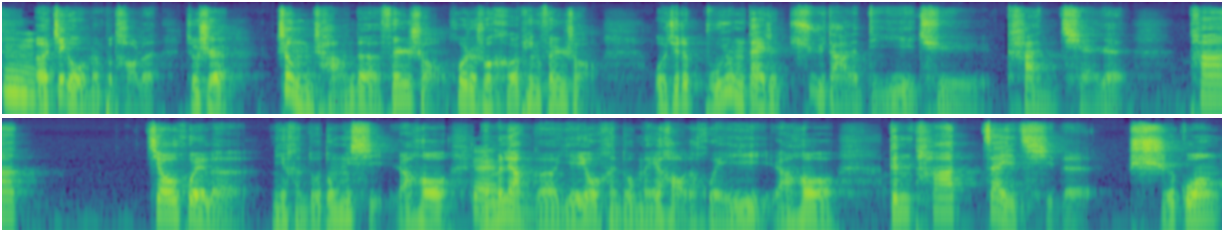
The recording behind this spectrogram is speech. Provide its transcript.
嗯，呃，这个我们不讨论。就是正常的分手或者说和平分手，我觉得不用带着巨大的敌意去看前任，他教会了你很多东西，然后你们两个也有很多美好的回忆，然后跟他在一起的时光，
